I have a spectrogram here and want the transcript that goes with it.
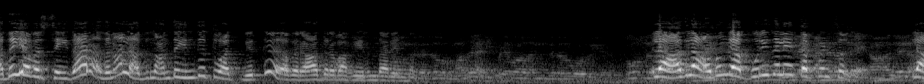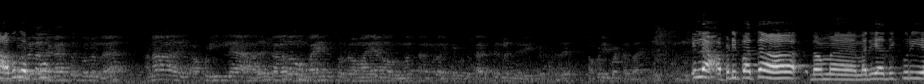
அதை அவர் செய்தார். அதனால் அது அந்த இந்துத்துவத்திற்கு அவர் ஆதரவாக இருந்தார் என்பது. இல்ல அதுல அவங்க புரிதலே தப்புன்னு சொல்றேன். இல்ல அவங்க அப்படி இல்ல. அதுக்காக தான் பயந்து சொல்ற மாதிரியான ஒரு விமர்சனங்கள் வைக்கப்பட்டு கருத்துக்கள் தெரிவிக்கப்படுது இல்ல அப்படி பார்த்தா நம்ம மரியாதைக்குரிய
